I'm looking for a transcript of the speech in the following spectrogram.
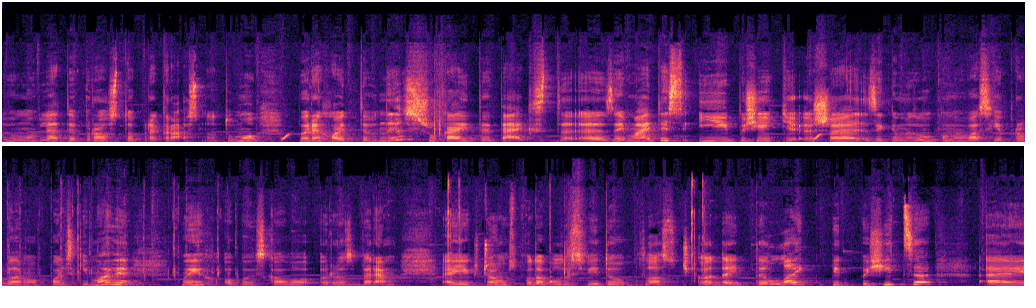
вимовляти просто прекрасно. Тому переходьте вниз, шукайте текст, е, займайтесь і пишіть ще з якими звуками у вас є проблеми в польській мові. Ми їх обов'язково розберемо. Е, Якщо вам сподобалось відео, будь ласка, дайте лайк, підпишіться е,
